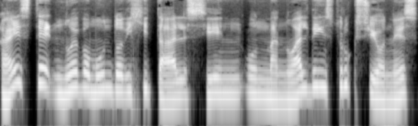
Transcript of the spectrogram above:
a este nuevo mundo digital sin un manual de instrucciones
